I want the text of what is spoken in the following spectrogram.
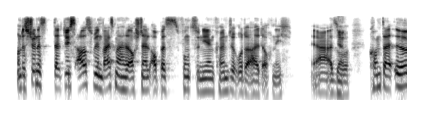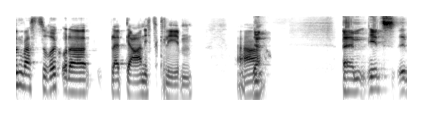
und das Schöne ist, durchs Ausprobieren weiß man halt auch schnell, ob es funktionieren könnte oder halt auch nicht. Ja, also ja. kommt da irgendwas zurück oder bleibt gar nichts kleben? Ja. ja. Ähm, jetzt äh,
